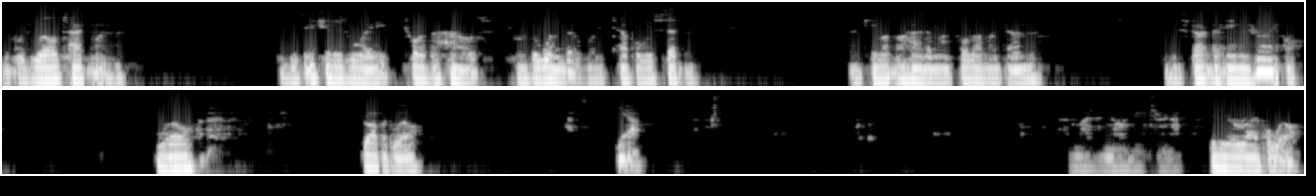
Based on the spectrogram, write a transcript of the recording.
It was Will Tackman. He was inching his way toward the house, toward the window where Temple was sitting. I came up behind him and pulled out my gun. He started to aim his rifle. Well, Drop it, Will. Yeah. I might have known you'd turn up. Give me your rifle, Will.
